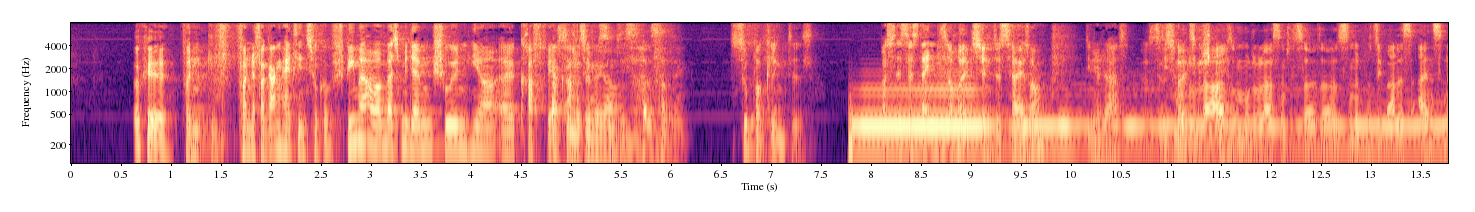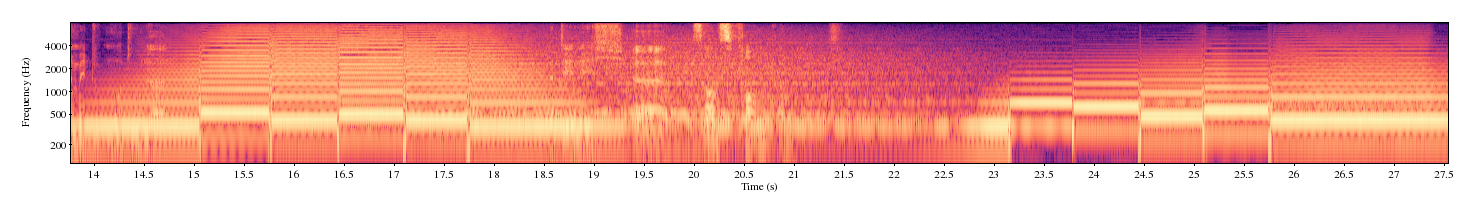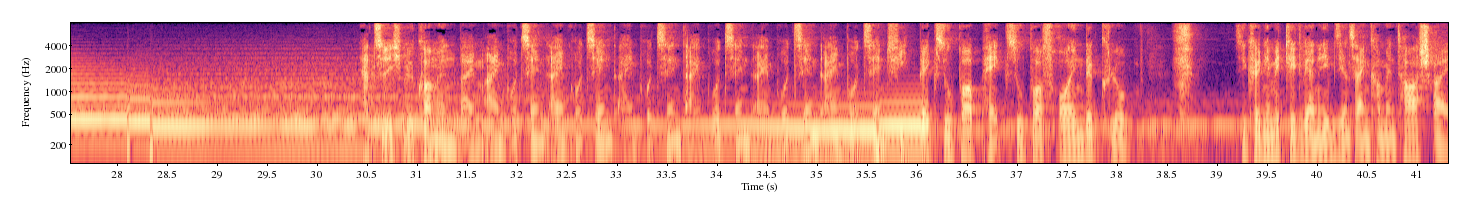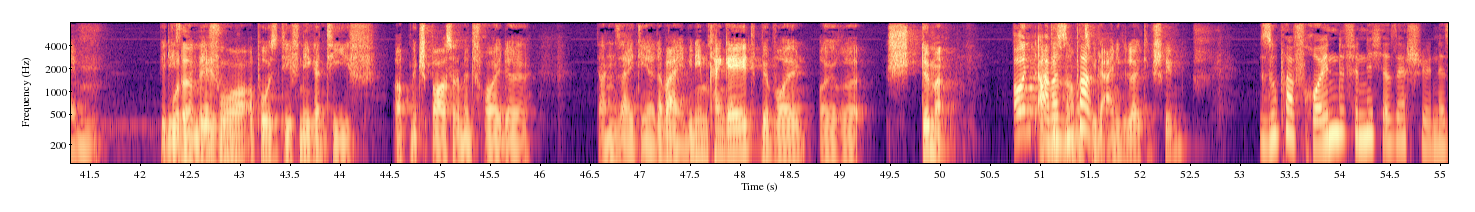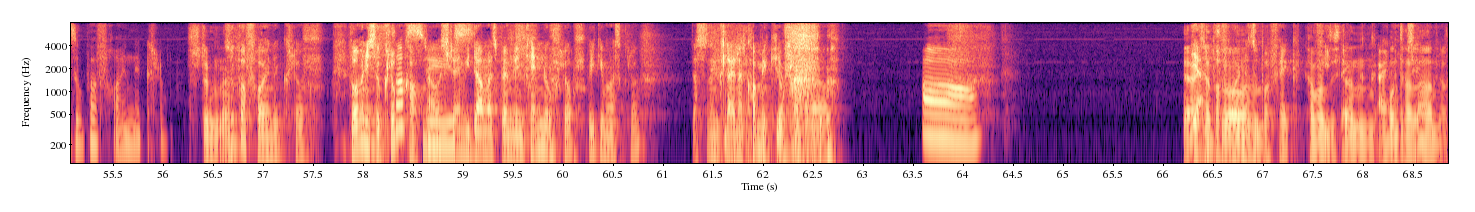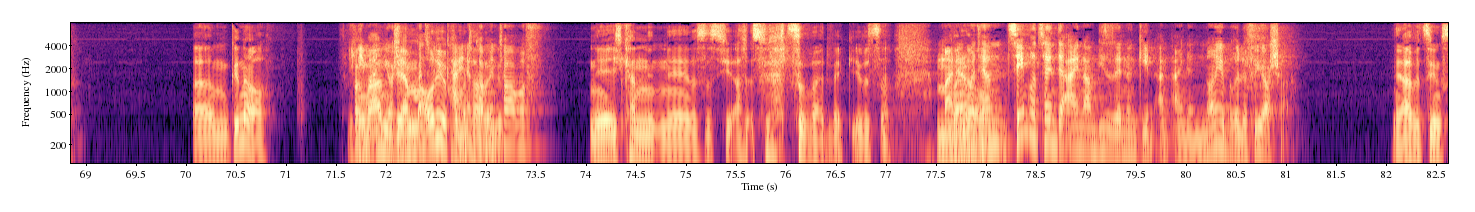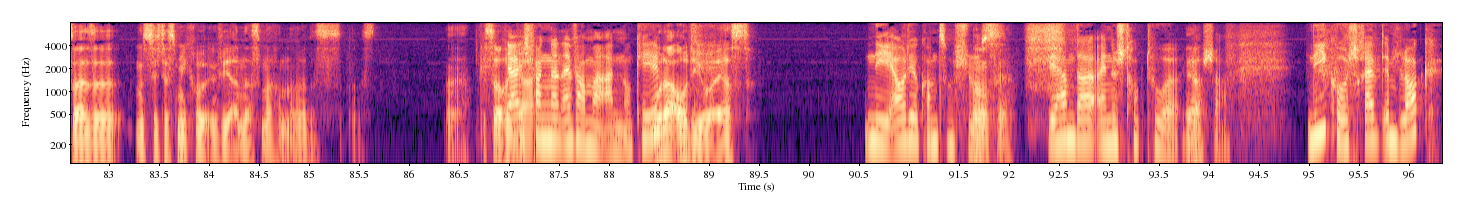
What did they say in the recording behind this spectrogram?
Okay. Von, von der Vergangenheit in die Zukunft. Spiel mal aber was mit dem Schulen hier äh, Kraftwerk. Ach so, mit dem 80er Jahre. Super klingt es. Was ist das denn, dieser Holz-Synthesizer, den du da hast? Das ist modular, so ein Modular-Synthesizer. Das sind im Prinzip alles einzelne Module, mit denen ich äh, Sounds formen kann. Herzlich willkommen beim 1%, 1%, 1%, 1%, 1%, 1% Feedback Super Pack Super Freunde Club. Sie können hier Mitglied werden, indem Sie uns einen Kommentar schreiben. Wir lesen Oder ihn lesen. vor, ob positiv, negativ, ob mit Spaß oder mit Freude. Dann seid ihr dabei. Wir nehmen kein Geld, wir wollen eure Stimme. Und auch Aber diesmal haben uns wieder einige Leute geschrieben. Super Freunde finde ich ja sehr schön, der Super Freunde Club. Stimmt, ne? Super Freunde Club. Wollen wir nicht so Clubkarten ausstellen, wie damals beim Nintendo Club, Mickey Mouse Club? Das ist so ein kleiner comic hier Oh, Ja, Ja. Super Freunde, super Fact. Kann man sich dann 1% runterladen. Ähm, genau. Ich Fangen nehme wir an, an. Wir haben Audiokommentare. Kommentare. Nee, ich kann, nee, das ist hier alles wieder zu weit weg, ihr wisst doch. Meine Damen und. Herren, 10% der Einnahmen dieser Sendung gehen an eine neue Brille für Joscha. Ja, beziehungsweise müsste ich das Mikro irgendwie anders machen, aber das, das naja, ist auch ja, ich egal. fange dann einfach mal an, okay? Oder Audio erst. Nee, Audio kommt zum Schluss. Okay. Wir haben da eine Struktur, Ja. Joscha. Nico schreibt im Blog,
